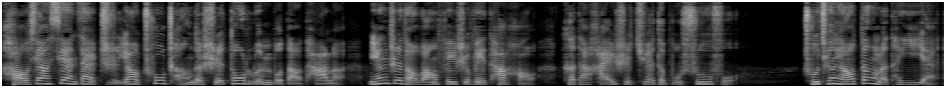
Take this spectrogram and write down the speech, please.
好像现在只要出城的事都轮不到他了。明知道王妃是为他好，可他还是觉得不舒服。楚清瑶瞪了他一眼：“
